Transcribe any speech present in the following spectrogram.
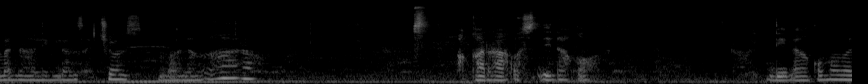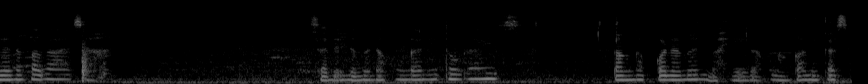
Manalig lang sa Diyos. Balang araw. Makaraos din ako. Hindi lang ako mawala ng pag-asa. Sanay naman akong ganito guys. Tanggap ko naman, mahirap lang kami kasi.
